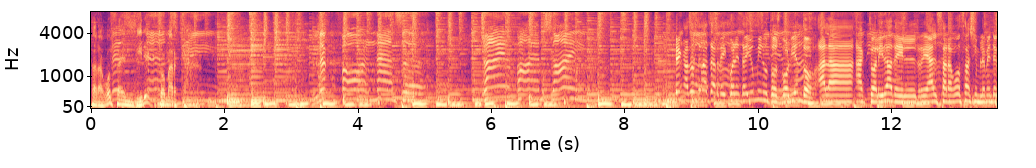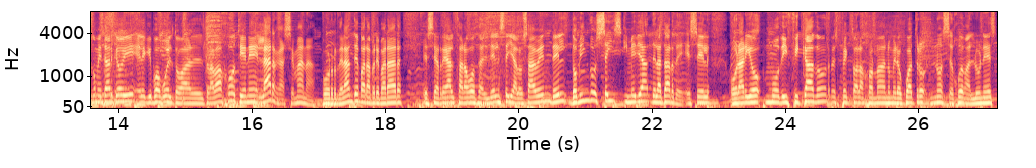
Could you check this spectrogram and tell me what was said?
Zaragoza en directo marca. Venga, 2 de la tarde y 41 minutos. Volviendo a la actualidad del Real Zaragoza, simplemente comentar que hoy el equipo ha vuelto al trabajo. Tiene larga semana por delante para preparar ese Real Zaragoza, el Dense, ya lo saben, del domingo 6 y media de la tarde. Es el horario modificado respecto a la jornada número 4. No se juega el lunes,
